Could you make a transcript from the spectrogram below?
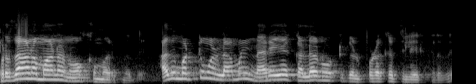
பிரதானமான நோக்கம் இருந்தது. அது மட்டும் இல்லாமல் நிறைய கள்ள நோட்டுகள் புழக்கத்தில் இருக்கிறது.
